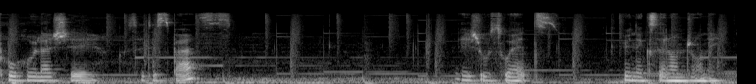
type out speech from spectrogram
pour relâcher cet espace. Et je vous souhaite une excellente journée.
